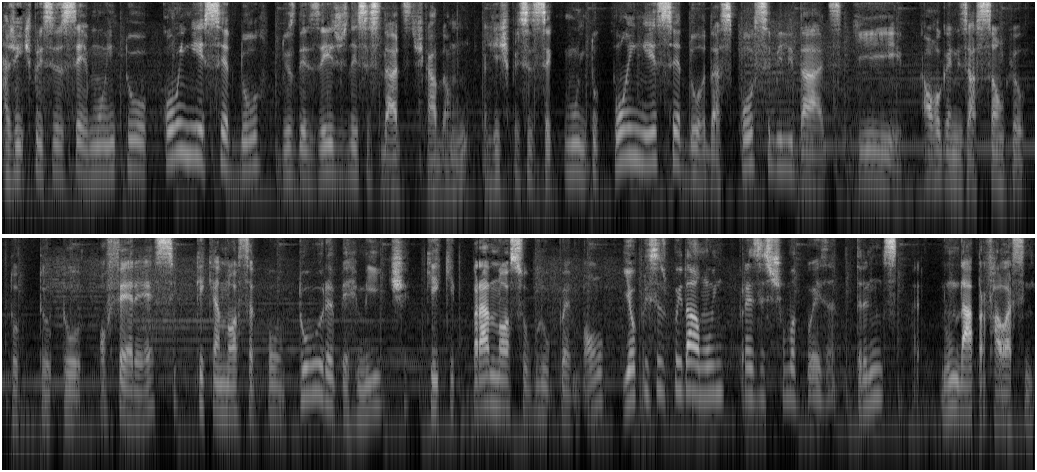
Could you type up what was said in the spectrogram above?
a gente precisa ser muito conhecedor dos desejos e necessidades de cada um. A gente precisa ser muito conhecedor das possibilidades que a organização que eu tô, tô, tô oferece, o que, que a nossa cultura permite, o que, que para nosso grupo é bom. E eu preciso cuidar muito para existir uma coisa transparente. Não dá para falar assim,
